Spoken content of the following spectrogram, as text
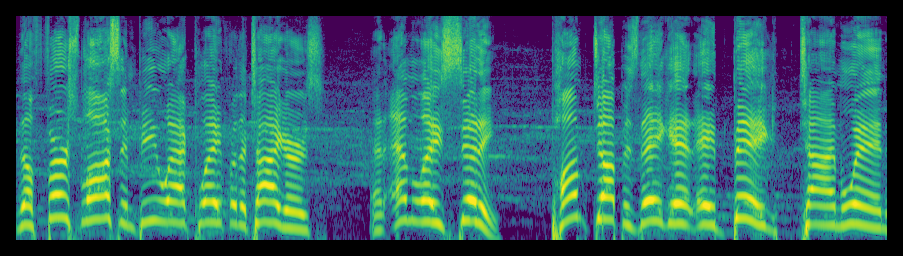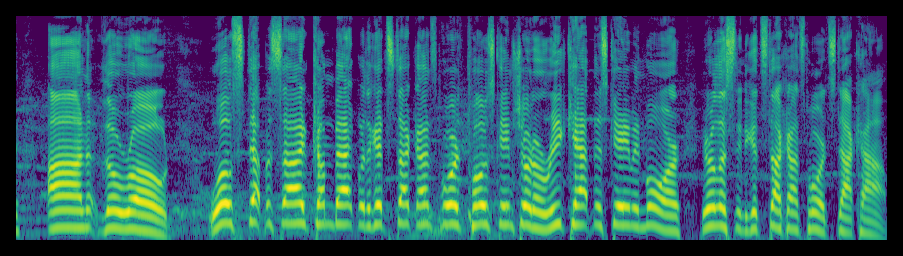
The first loss in BWAC play for the Tigers. And Imlay City pumped up as they get a big time win on the road. We'll step aside, come back with a Get Stuck on Sports post game show to recap this game and more. You're listening to GetStuckOnSports.com.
